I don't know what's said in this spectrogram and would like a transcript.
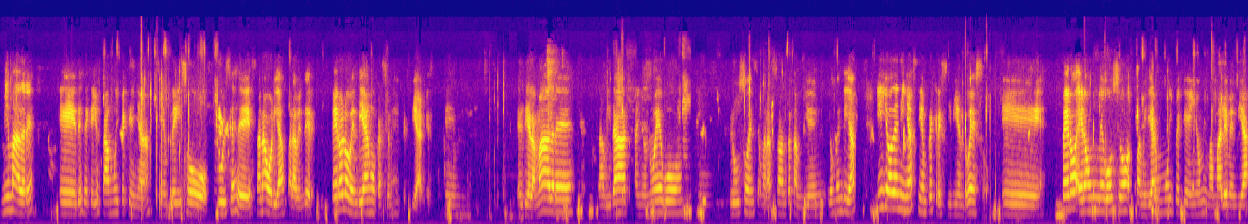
mi madre, eh, desde que yo estaba muy pequeña, siempre hizo dulces de zanahoria para vender, pero lo vendía en ocasiones especiales. Eh, el Día de la Madre, Navidad, Año Nuevo, incluso en Semana Santa también los vendía. Y yo de niña siempre crecí viendo eso. Eh, pero era un negocio familiar muy pequeño. Mi mamá le vendía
